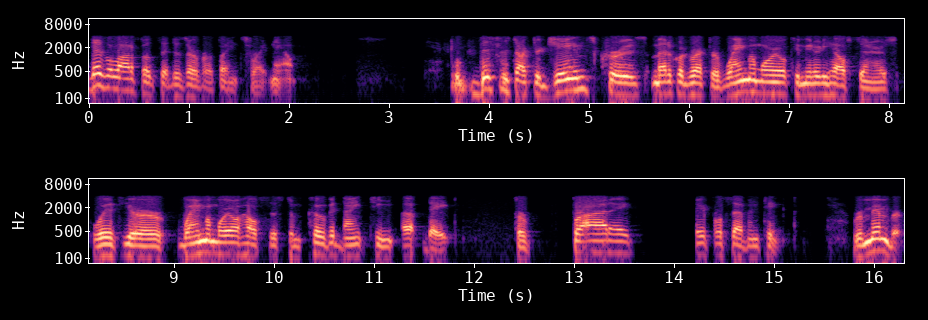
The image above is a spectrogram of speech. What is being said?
there's a lot of folks that deserve our thanks right now. This is Dr. James Cruz, Medical Director of Wayne Memorial Community Health Centers, with your Wayne Memorial Health System COVID 19 update. For Friday, April 17th. Remember,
